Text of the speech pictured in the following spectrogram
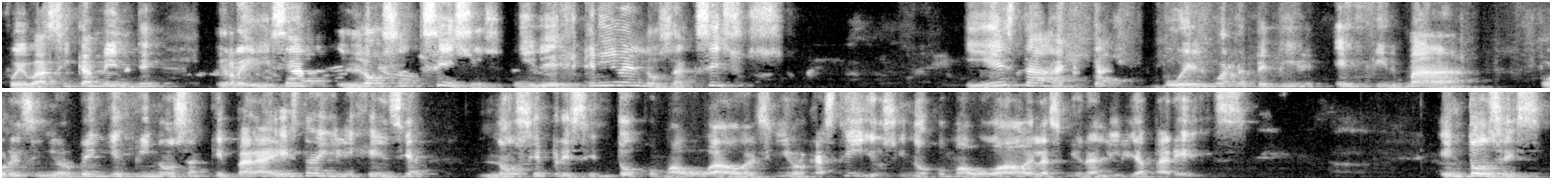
fue básicamente revisar los accesos y describen los accesos. Y esta acta, vuelvo a repetir, es firmada por el señor Benji Espinosa, que para esta diligencia no se presentó como abogado del señor Castillo, sino como abogado de la señora Lilia Paredes. Entonces,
